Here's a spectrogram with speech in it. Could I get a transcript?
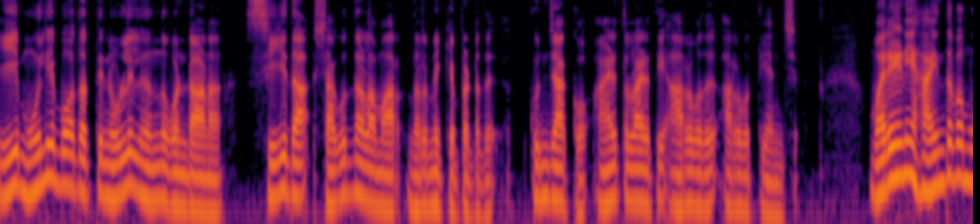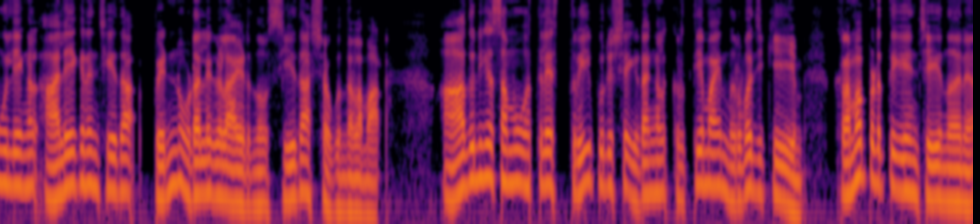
ഈ മൂല്യബോധത്തിനുള്ളിൽ നിന്നുകൊണ്ടാണ് സീത ശകുന്തളമാർ നിർമ്മിക്കപ്പെട്ടത്. കുഞ്ചാക്കോ ആയിരത്തി തൊള്ളായിരത്തി അറുപത് അറുപത്തിയഞ്ച്. വരേണി ഹൈന്ദവ മൂല്യങ്ങൾ ആലേഖനം ചെയ്ത പെണ്ണുടലുകളായിരുന്നു സീതാ ശകുന്തളമാർ. ആധുനിക സമൂഹത്തിലെ സ്ത്രീ പുരുഷ ഇടങ്ങൾ കൃത്യമായി നിർവചിക്കുകയും ക്രമപ്പെടുത്തുകയും ചെയ്യുന്നതിന്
